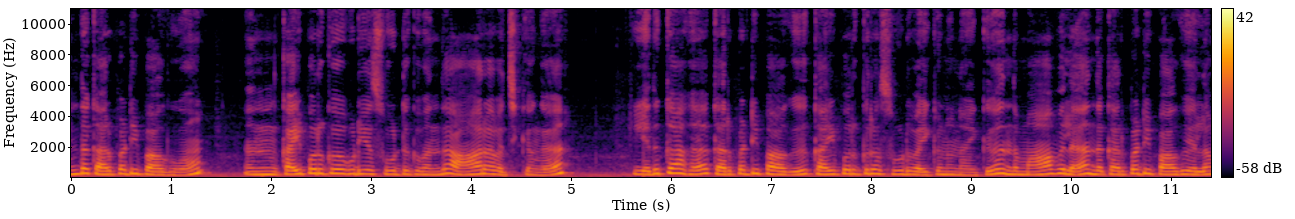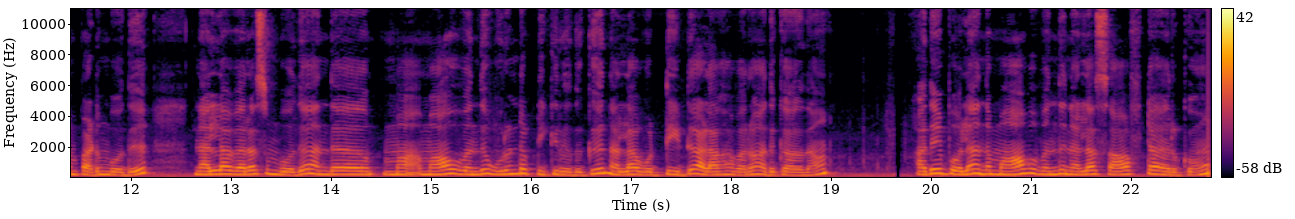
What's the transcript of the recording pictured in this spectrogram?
இந்த கருப்பட்டி பாகுவும் கை பொறுக்கக்கூடிய சூட்டுக்கு வந்து ஆற வச்சுக்கோங்க. எதுக்காக கருப்பட்டி பாகு கை பொறுக்கிற சூடு வைக்கணும்னாய்க்கு இந்த மாவில் அந்த கருப்பட்டி பாகு எல்லாம் படும்போது நல்லா விரசும்போது அந்த மா மாவு வந்து உருண்டை பிடிக்கிறதுக்கு நல்லா ஒட்டிட்டு அழகாக வரும். அதுக்காக தான். அதே போல் அந்த மாவு வந்து நல்லா சாஃப்டாக இருக்கும்.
